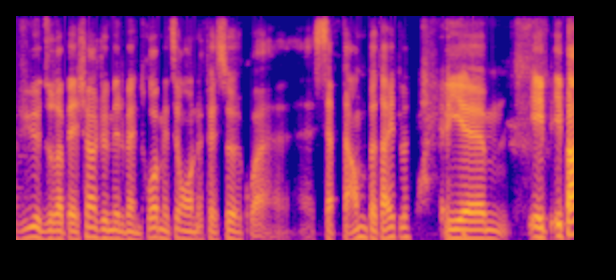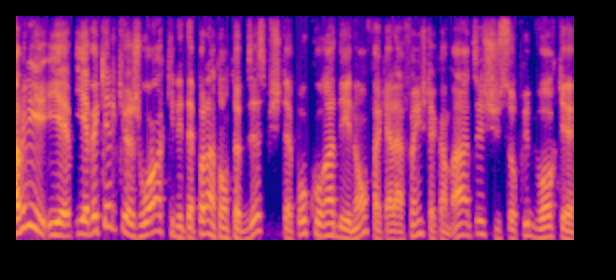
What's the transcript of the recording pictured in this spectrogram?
vue du repêchage 2023, mais on a fait ça, quoi, septembre peut-être. Et, et, parmi les, il y avait quelques joueurs qui n'étaient pas dans ton top 10, puis je n'étais pas au courant des noms. Fait qu'à la fin, j'étais comme, ah, tu sais, je suis surpris de voir que,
